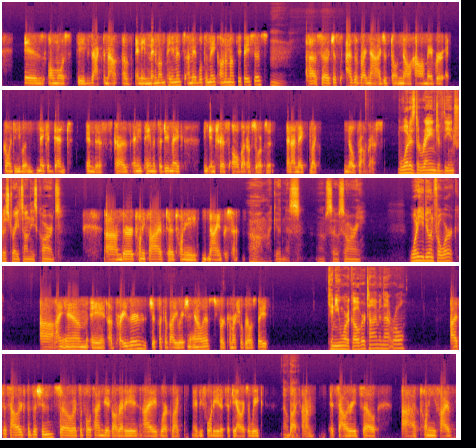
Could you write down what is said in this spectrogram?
is almost the exact amount of any minimum payments I'm able to make on a monthly basis. Mm. Uh, so just as of right now, I just don't know how I'm ever going to even make a dent in this because any payments I do make, the interest all but absorbs it, and I make like no progress. What is the range of the interest rates on these cards? Um, they're 25 to 29 percent. Oh my goodness, I'm so sorry. What are you doing for work? Uh, I am a appraiser, just like a valuation analyst for commercial real estate. Can you work overtime in that role? Uh, it's a salaried position, so it's a full time gig already. I work like maybe 40 to 50 hours a week, Okay. but um, it's salaried, so uh, 25%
